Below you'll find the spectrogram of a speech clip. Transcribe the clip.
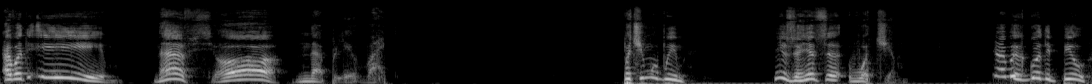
А вот им на все наплевать. Почему бы им не заняться вот чем. Я в их годы пил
